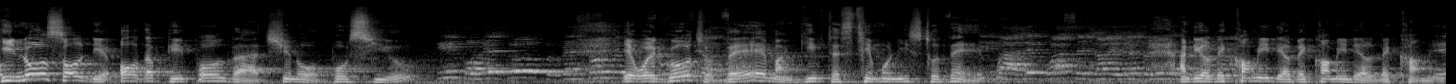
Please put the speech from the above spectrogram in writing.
He knows all the other people that, you know, oppose you. He will go to them and give testimonies to them. Il va aller voir ces gens et leur donner And they'll be coming, they'll be coming, they'll be coming.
